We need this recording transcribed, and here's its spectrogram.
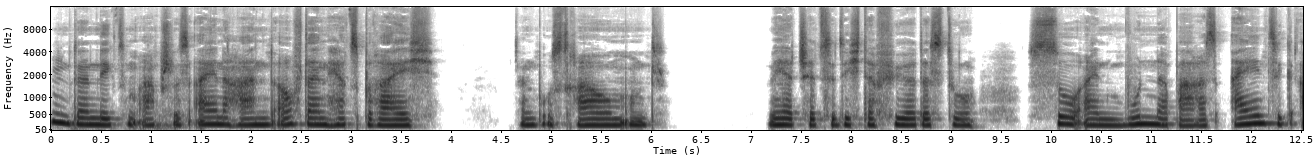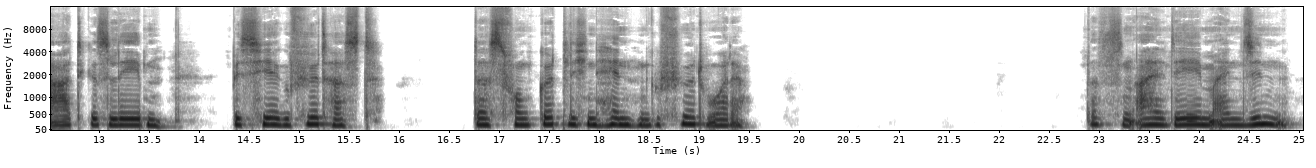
Und dann leg zum Abschluss eine Hand auf deinen Herzbereich, deinen Brustraum und wertschätze dich dafür, dass du so ein wunderbares, einzigartiges Leben bisher geführt hast, das von göttlichen Händen geführt wurde. Dass es in all dem einen Sinn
